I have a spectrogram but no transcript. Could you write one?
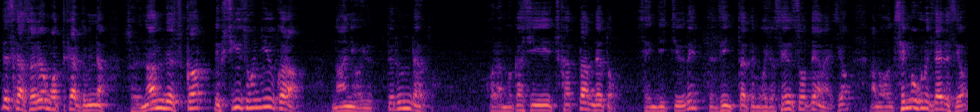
ですからそれを持って帰るとみんな「それ何ですか?」って不思議そうに言うから「何を言ってるんだよ」と。これは昔使ったんだよと。戦時中ね。戦時中って昔は戦争ではないですよ。あの戦国の時代ですよ。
